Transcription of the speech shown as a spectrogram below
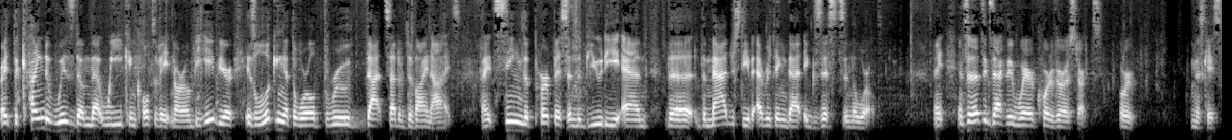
right? The kind of wisdom that we can cultivate in our own behavior is looking at the world through that set of divine eyes, right? Seeing the purpose and the beauty and the the majesty of everything that exists in the world, right? And so that's exactly where Cordovero starts, or in this case,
